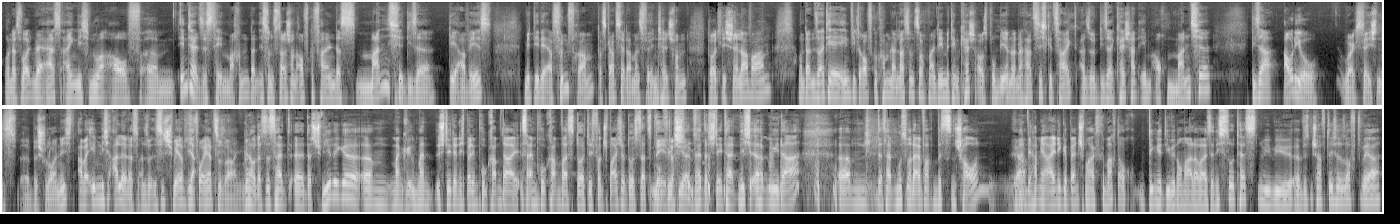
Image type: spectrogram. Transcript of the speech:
Und das wollten wir erst eigentlich nur auf ähm, Intel-Systemen machen. Dann ist uns da schon aufgefallen, dass manche dieser DAWs mit DDR5-RAM, das gab es ja damals für Intel schon, deutlich schneller waren. Und dann seid ihr irgendwie drauf gekommen, dann lass uns doch mal den mit dem Cache ausprobieren. Und dann hat sich gezeigt, also dieser Cache hat eben auch manche dieser Audio Workstations äh, beschleunigt, aber eben nicht alle. Das, also es ist schwer ja. vorherzusagen. Ne? Genau, das ist halt äh, das Schwierige. Ähm, man, man steht ja nicht bei dem Programm da, ist ein Programm, was deutlich von Speicherdurchsatz nee, profitiert. Das, ne? das steht halt nicht irgendwie da. ähm, deshalb muss man da einfach ein bisschen schauen. Ja. Meine, wir haben ja einige Benchmarks gemacht, auch Dinge, die wir normalerweise nicht so testen, wie, wie äh, wissenschaftliche Software.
